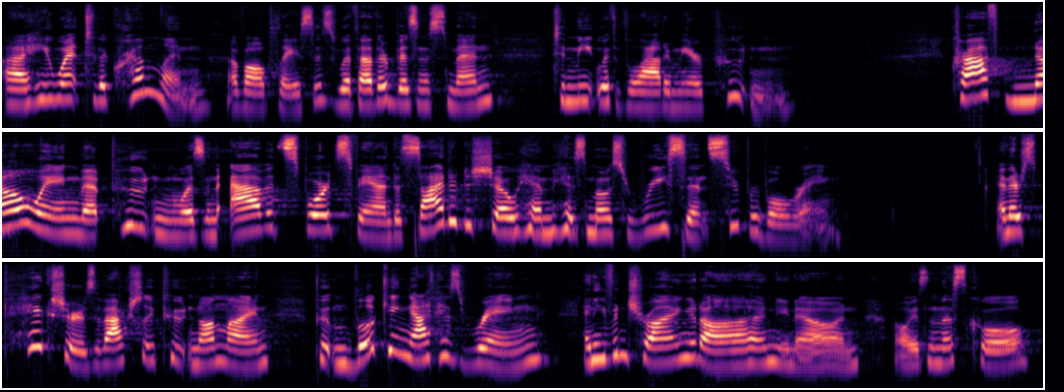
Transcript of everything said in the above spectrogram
uh, he went to the Kremlin, of all places, with other businessmen to meet with Vladimir Putin. Kraft, knowing that Putin was an avid sports fan, decided to show him his most recent Super Bowl ring. And there's pictures of actually Putin online, Putin looking at his ring and even trying it on, you know, and oh, isn't this cool?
